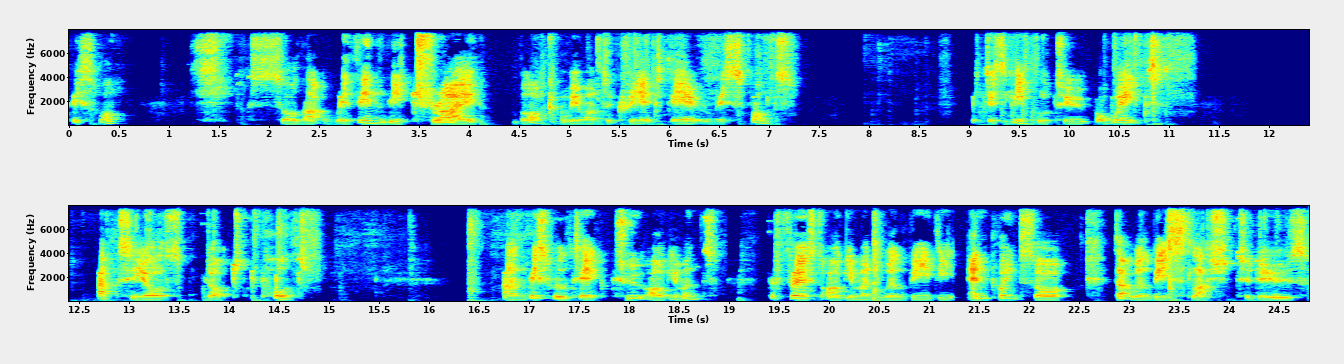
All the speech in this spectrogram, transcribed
this one. So that within the try block we want to create a response which is equal to await axios dot put and this will take two arguments the first argument will be the endpoint so that will be slash to do's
